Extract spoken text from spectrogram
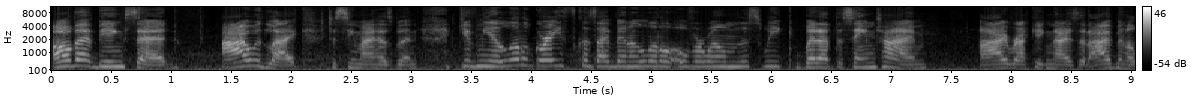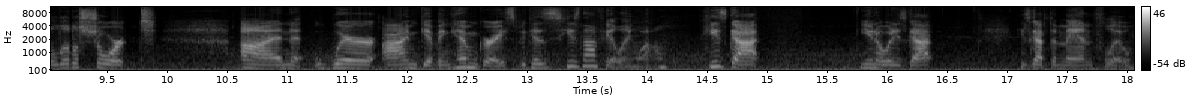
all that being said, I would like to see my husband give me a little grace because I've been a little overwhelmed this week, but at the same time, I recognize that I've been a little short on where I'm giving him grace because he's not feeling well. He's got, you know what he's got? He's got the man flu.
